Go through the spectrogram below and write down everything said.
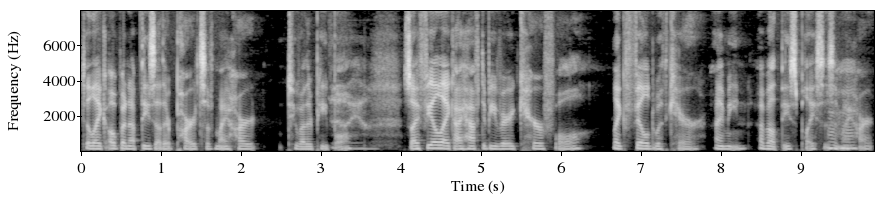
to like open up these other parts of my heart to other people. Oh, yeah. So I feel like I have to be very careful, like filled with care, I mean, about these places mm-hmm. in my mm-hmm. heart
